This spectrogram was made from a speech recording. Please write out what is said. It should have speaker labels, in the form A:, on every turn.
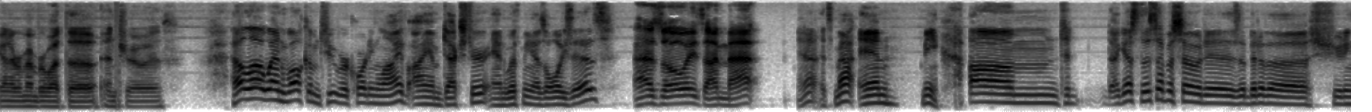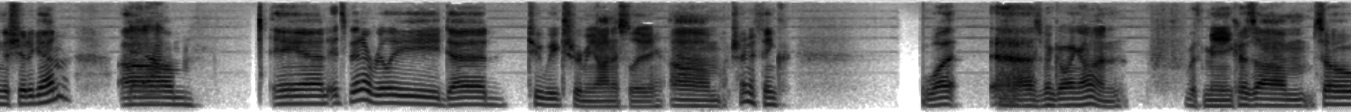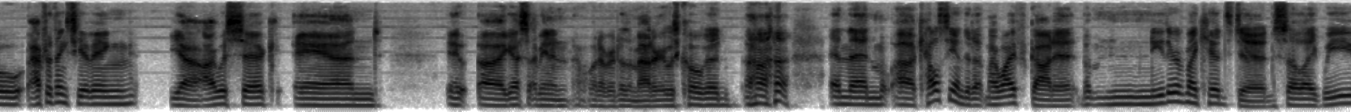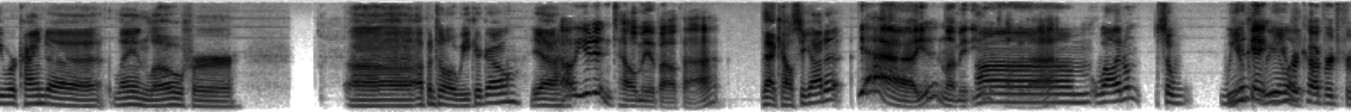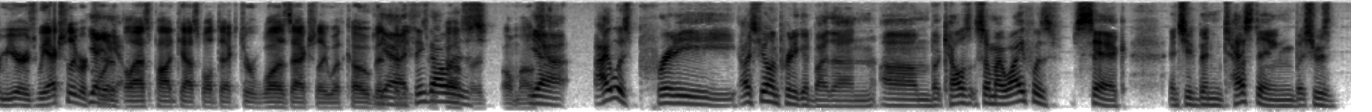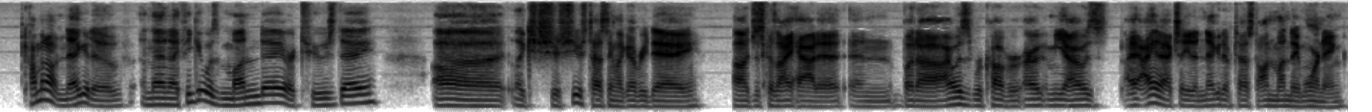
A: gotta remember what the intro is. Hello and welcome to Recording Live. I am Dexter, and with me, as always, is
B: As always, I'm Matt.
A: yeah, it's Matt and me. Um, to, I guess this episode is a bit of a shooting the shit again.
B: Yeah.
A: Um, and it's been a really dead two weeks for me, honestly. Um, I'm trying to think what uh, has been going on with me because um, so after Thanksgiving, yeah, I was sick and it. Uh, I guess I mean whatever, it doesn't matter. It was COVID. and then uh, Kelsey ended up. My wife got it, but neither of my kids did. So like we were kind of laying low for uh, up until a week ago. Yeah,
B: Oh, you didn't tell me about that.
A: that Kelsey got it.
B: Yeah, you didn't let me. You didn't tell me that.
A: Um, well, I don't. So we.
B: You
A: didn't
B: you recovered from yours. We actually
A: Yeah,
B: recorded
A: yeah.
B: the last podcast while Dexter was actually with COVID.
A: Yeah, I think that was-
B: almost.
A: Yeah, I was pretty. I was feeling pretty good by then. Um, but Kelsey. So my wife was sick, and she'd been testing, but she was coming out negative. And then I think it was Monday or Tuesday. Uh, like she, she was testing like every day. Uh, just because I had it, and but uh, I was recovered. I, I mean, I was I, I had actually had a negative test on Monday morning.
